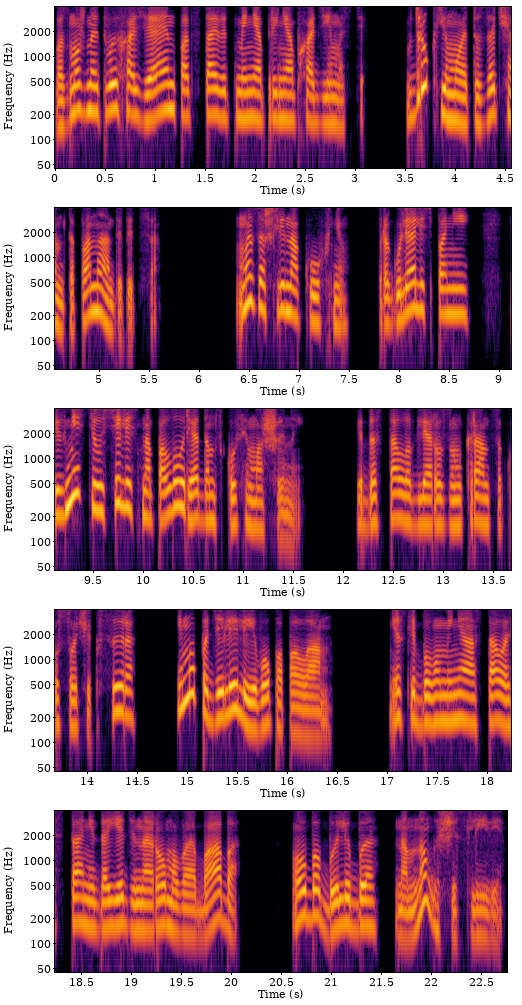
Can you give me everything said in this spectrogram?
Возможно, и твой хозяин подставит меня при необходимости. Вдруг ему это зачем-то понадобится?» Мы зашли на кухню, прогулялись по ней и вместе уселись на полу рядом с кофемашиной. Я достала для Розенкранца кусочек сыра, и мы поделили его пополам. Если бы у меня осталась та недоеденная ромовая баба, оба были бы намного счастливее.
